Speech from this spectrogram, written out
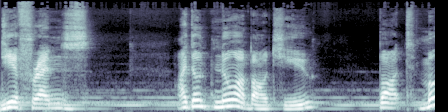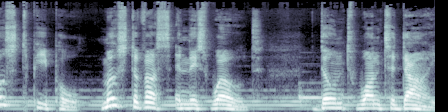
Dear friends, I don't know about you, But most people, most of us in this world, don't want to die.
